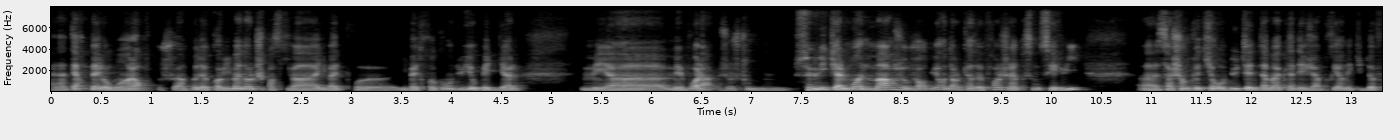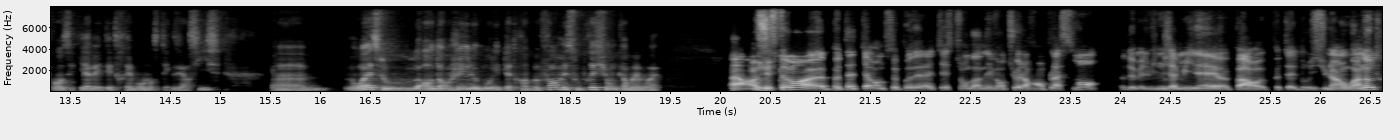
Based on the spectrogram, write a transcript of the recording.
elle interpelle au moins. Alors, je suis un peu de comme Imanol, je pense qu'il va, il va, être, il va être reconduit au Pays de Galles. Mais, euh, mais voilà, je, je, trouve celui qui a le moins de marge aujourd'hui dans le cas de France, j'ai l'impression que c'est lui. Euh, sachant que le tir au but, Ntamak l'a déjà pris en équipe de France et qu'il avait été très bon dans cet exercice. Euh, ouais, sous, en danger, le mot est peut-être un peu fort, mais sous pression quand même, ouais. Alors justement, euh, peut-être qu'avant de se poser la question d'un éventuel remplacement de Melvin Jaminet par peut-être Brice Dulin ou un autre,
